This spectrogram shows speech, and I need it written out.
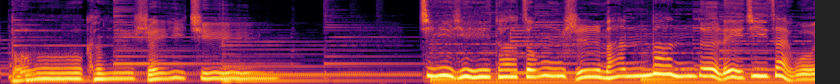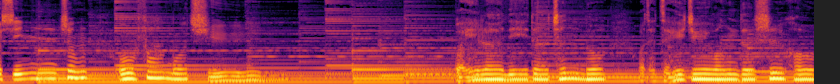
不肯睡去。记忆它总是慢慢的累积在我心中，无法抹去。为了你的承诺，我在最绝望的时候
